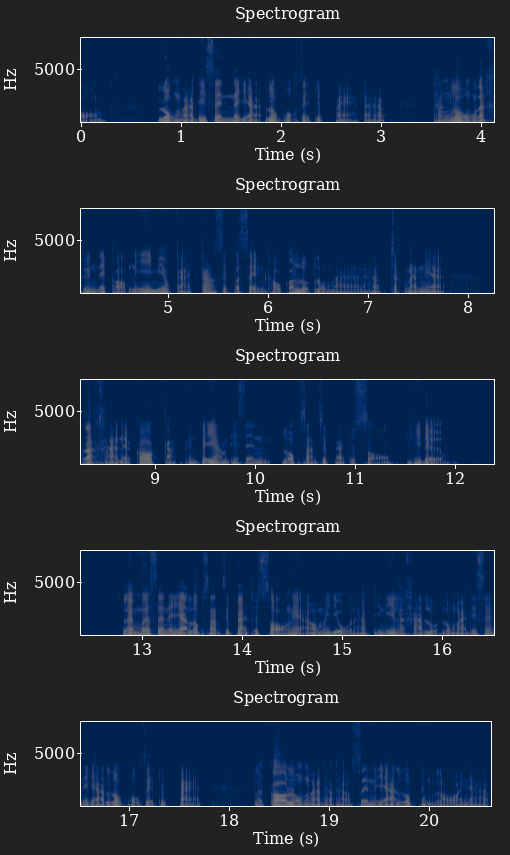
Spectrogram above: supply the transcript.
38.2 ลงมาที่เส้นระยะลบ 67.8 นะครับ ทั้งลงและขึ้นในกรอบนี้มีโอกาส 90%เขาก็หลุดลงมานะครับ จากนั้นเนี่ยราคาเนี่ยก็กลับขึ้นไปย่ำที่เส้นลบ 38.2 ที่เดิม และเมื่อเส้นระยะลบ 38.2 เนี่ยเอาไม่อยู่นะครับ ทีนี้ราคาหลุดลงมาที่เส้นระยะลบ 60.8 แล้วก็ลงมาแถวๆเส้นระยะลบ 100 นะครับ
